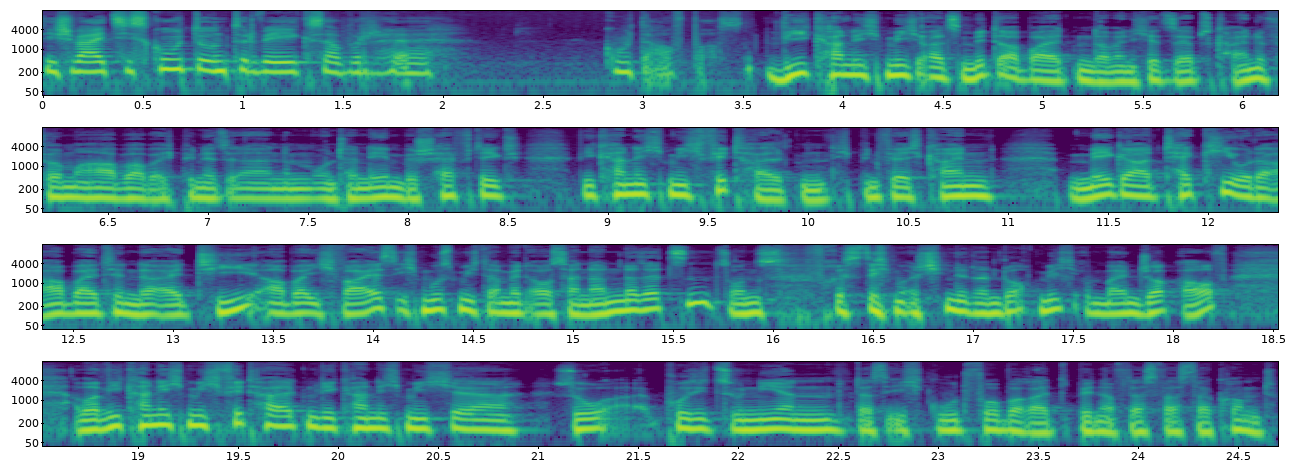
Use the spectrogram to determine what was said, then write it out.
die Schweiz ist gut unterwegs, aber äh, gut aufpassen. Wie kann ich mich als Mitarbeitender, wenn ich jetzt selbst keine Firma habe, aber ich bin jetzt in einem Unternehmen beschäftigt, wie kann ich mich fit halten? Ich bin vielleicht kein Mega-Techie oder arbeite in der IT, aber ich weiß, ich muss mich damit auseinandersetzen, sonst frisst die Maschine dann doch mich und meinen Job auf. Aber wie kann ich mich fit halten? Wie kann ich mich äh, so positionieren, dass ich gut vorbereitet bin auf das, was da kommt?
